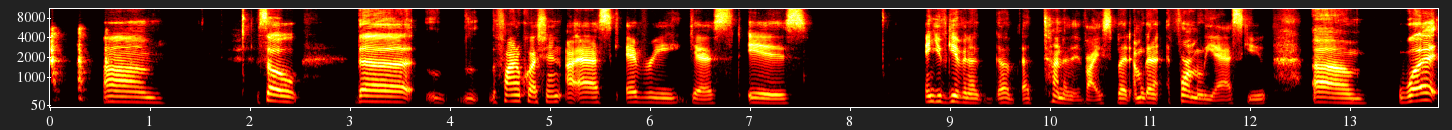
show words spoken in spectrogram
um, so the the final question I ask every guest is, and you've given a, a, a ton of advice, but I'm gonna formally ask you, um, what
